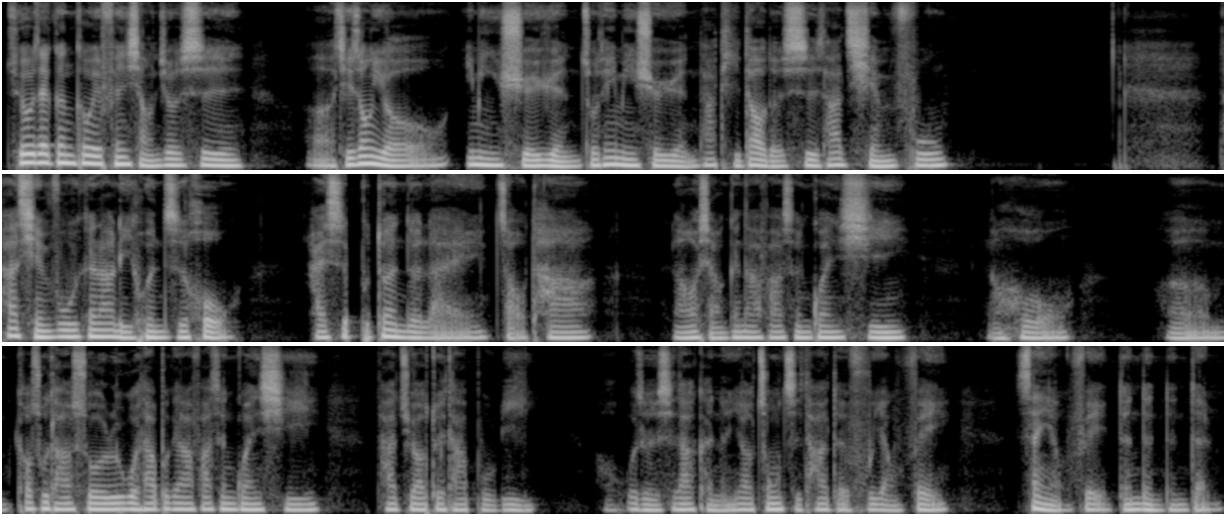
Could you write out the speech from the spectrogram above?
最后再跟各位分享，就是呃，其中有一名学员，昨天一名学员他提到的是，他前夫，他前夫跟他离婚之后，还是不断的来找他，然后想跟他发生关系。然后，嗯，告诉他说，如果他不跟他发生关系，他就要对他不利，或者是他可能要终止他的抚养费、赡养费等等等等。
